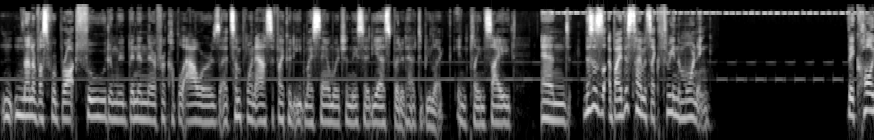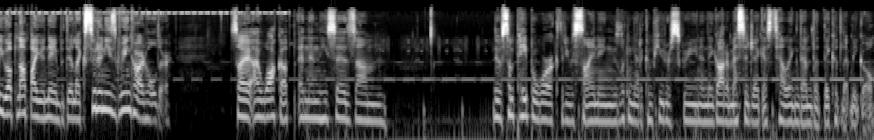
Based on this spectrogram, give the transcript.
none of us were brought food, and we'd been in there for a couple hours. At some point asked if I could eat my sandwich, and they said yes, but it had to be like in plain sight. And this is by this time it's like three in the morning they call you up not by your name, but they're like Sudanese green card holder. So I, I walk up, and then he says, um, there was some paperwork that he was signing. He was looking at a computer screen, and they got a message, I guess, telling them that they could let me go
